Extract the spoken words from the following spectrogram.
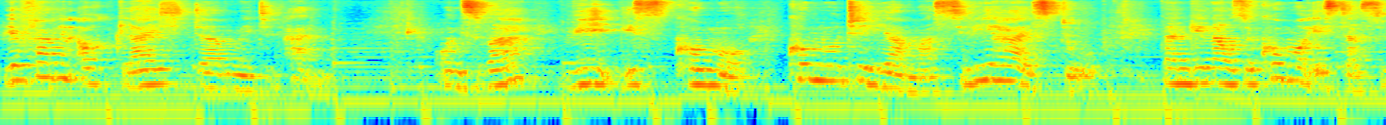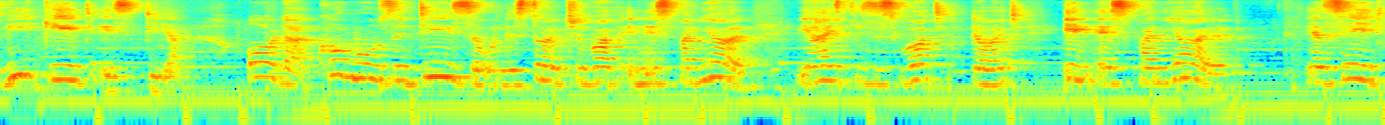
Wir fangen auch gleich damit an. Und zwar, wie ist como? Como te llamas? Wie heißt du? Dann genauso, como ist das? Wie geht es dir? Oder como se dice und das deutsche Wort in Espanol. Wie heißt dieses Wort Deutsch in Espanol? Ihr seht,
